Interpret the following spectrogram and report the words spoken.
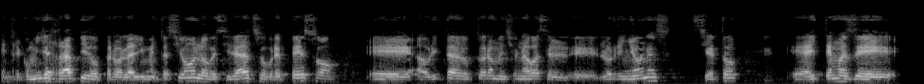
entre comillas, rápido, pero la alimentación, la obesidad, sobrepeso. Eh, ahorita, doctora, mencionabas el, eh, los riñones, ¿cierto? Eh, hay temas de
